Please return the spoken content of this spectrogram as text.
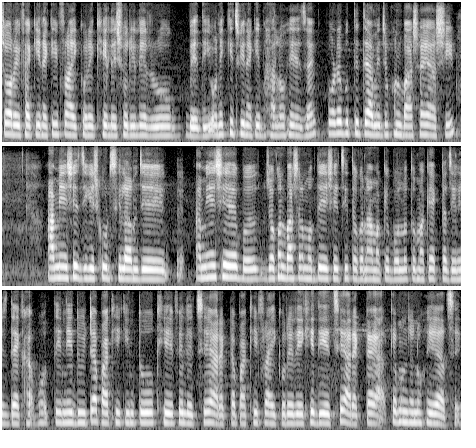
চড়ুই পাখি নাকি ফ্রাই করে খেলে শরীরের রোগ ব্যাধি অনেক কিছুই নাকি ভালো হয়ে যায়। পরবর্তীতে আমি যখন বাসায় আসি আমি এসে জিজ্ঞেস করছিলাম যে, আমি এসে যখন বাসার মধ্যে এসেছি তখন আমাকে বলল, তোমাকে একটা জিনিস দেখাবো। তিনি দুইটা পাখি কিন্তু খেয়ে ফেলেছে, আর একটা পাখি ফ্রাই করে রেখে দিয়েছে, আর একটা কেমন যেন হয়ে আছে।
